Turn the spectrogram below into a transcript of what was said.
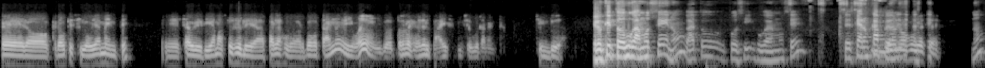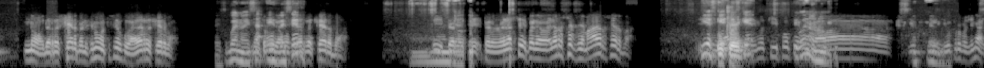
pero creo que sí, obviamente, eh, se abriría más posibilidad para el jugador bogotano y bueno, de otras regiones del país, seguramente, sin duda. Creo que todos jugamos C, ¿no? Gato, pues sí, jugamos C. Ustedes quedaron campeones. No, C. ¿No? No, de reserva, en ese momento se jugaba de reserva. Pues, bueno, esa es reserva. De reserva. Sí, pero, eh, pero, no era C, pero era reserva, se llamaba reserva. Sí, es que, es que, equipo que bueno, jugaba el equipo profesional.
